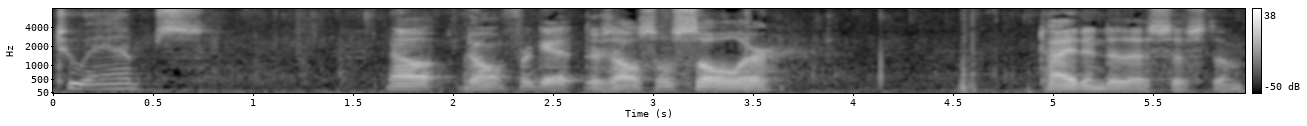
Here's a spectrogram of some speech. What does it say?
Two amps. Now, don't forget, there's also solar tied into this system.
